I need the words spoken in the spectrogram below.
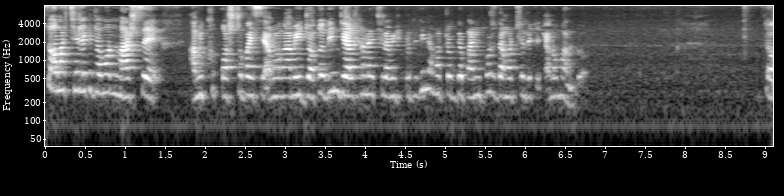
সো আমার ছেলেকে যখন মারছে, আমি খুব কষ্ট পাইছি এবং আমি যতদিন জেলখানায় ছিলাম, আমি প্রতিদিন আমার চোখ দিয়ে পানি পড়ছে আমার ছেলেকে কেন মারলো? তো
